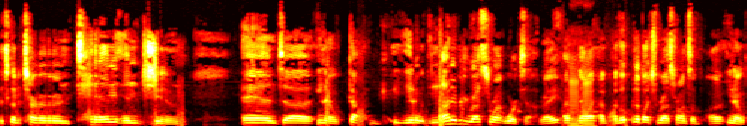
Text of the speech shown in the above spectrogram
it's going to turn ten in June, and uh, you know, got, you know, not every restaurant works out, right? Mm-hmm. I, you know, I've, I've, opened a bunch of restaurants. I've, uh, you know,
